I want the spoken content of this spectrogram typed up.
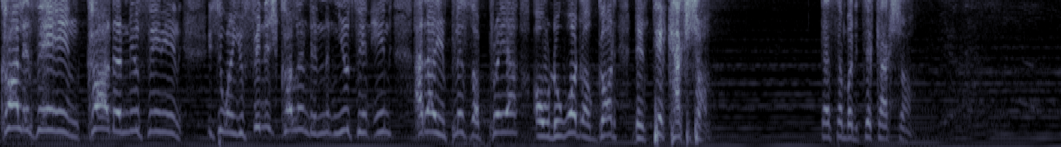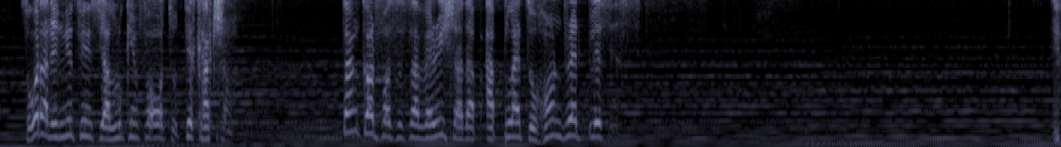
Call it in. Call the new thing in. You see, when you finish calling the new thing in, either in place of prayer or the word of God, then take action. Tell somebody, take action. So, what are the new things you are looking forward to? Take action. Thank God for Sister Verisha that applied to 100 places.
